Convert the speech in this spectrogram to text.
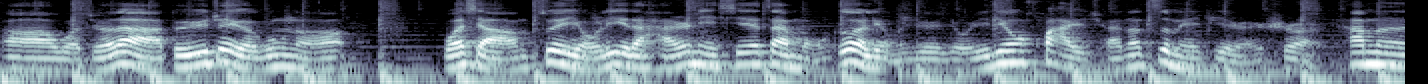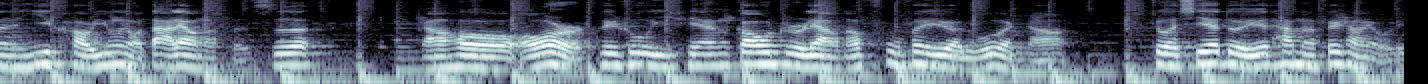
啊，我觉得啊，对于这个功能，我想最有利的还是那些在某个领域有一定话语权的自媒体人士，他们依靠拥有大量的粉丝，然后偶尔推出一篇高质量的付费阅读文章，这些对于他们非常有利。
